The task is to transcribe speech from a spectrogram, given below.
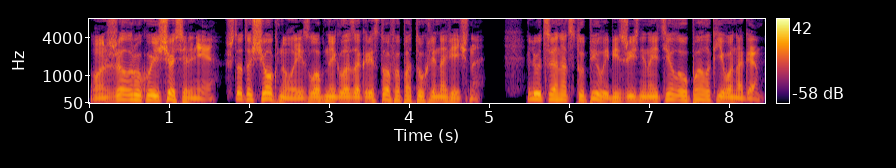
Он сжал руку еще сильнее, что-то щелкнуло, и злобные глаза Кристофа потухли навечно. Люциан отступил, и безжизненное тело упало к его ногам.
